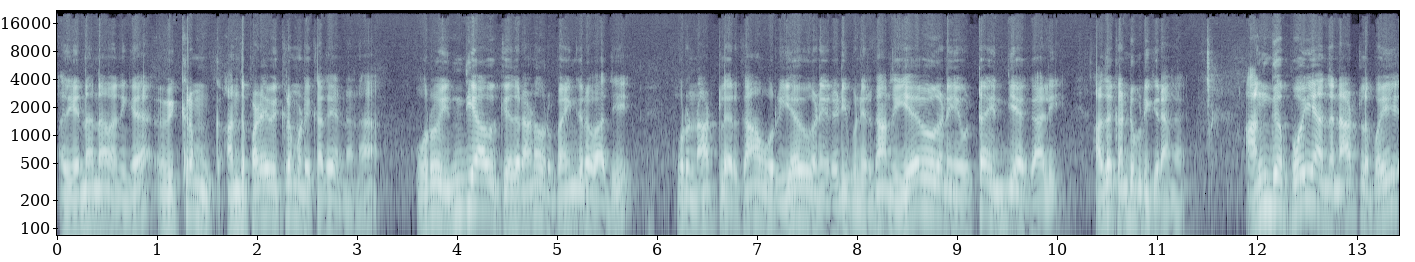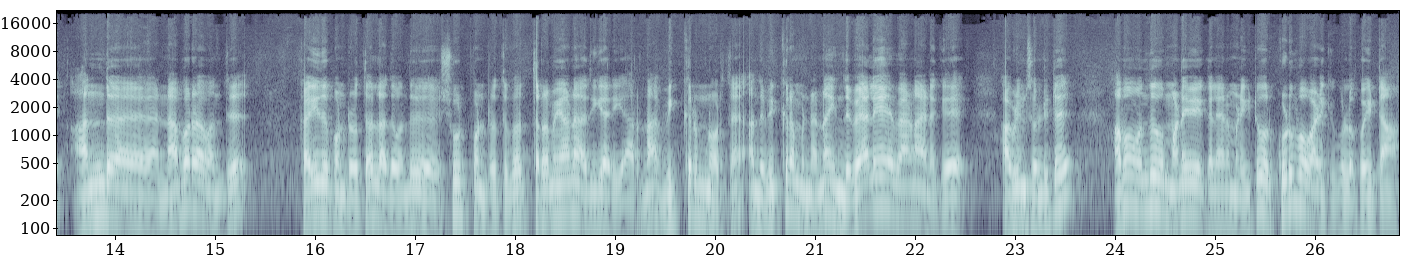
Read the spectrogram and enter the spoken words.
அது என்னென்னா நீங்கள் விக்ரம் அந்த பழைய விக்ரமுடைய கதை என்னென்னா ஒரு இந்தியாவுக்கு எதிரான ஒரு பயங்கரவாதி ஒரு நாட்டில் இருக்கான் ஒரு ஏவுகணையை ரெடி பண்ணியிருக்கான். அந்த ஏவுகணையை விட்டால் இந்தியா காலி. அதை கண்டுபிடிக்கிறாங்க. அங்கே போய் அந்த நாட்டில் போய் அந்த நபரை வந்து கைது பண்ணுறதோ அதை வந்து ஷூட் பண்ணுறதுக்கோ திறமையான அதிகாரி யாருன்னா விக்ரம்னு ஒருத்தன். அந்த விக்ரம் என்னென்னா இந்த வேலையே வேணாம் எனக்கு அப்படின்னு சொல்லிட்டு அவன் வந்து ஒரு மனைவியை கல்யாணம் பண்ணிக்கிட்டு ஒரு குடும்ப வாழ்க்கைக்குள்ளே போயிட்டான்.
